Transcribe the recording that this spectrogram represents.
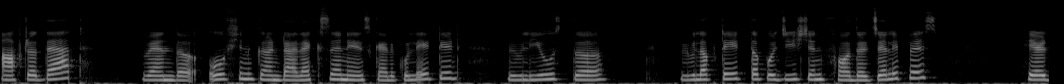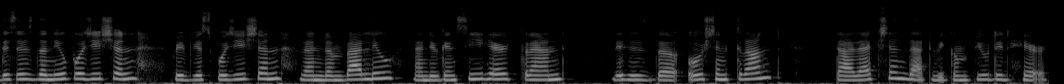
After that when the ocean current direction is calculated we will use the we will update the position for the jellyfish. Here this is the new position previous position random value and you can see here trend. This is the ocean current direction that we computed here.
